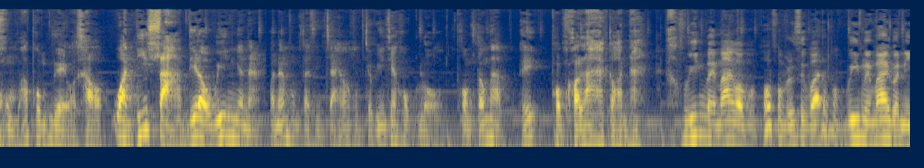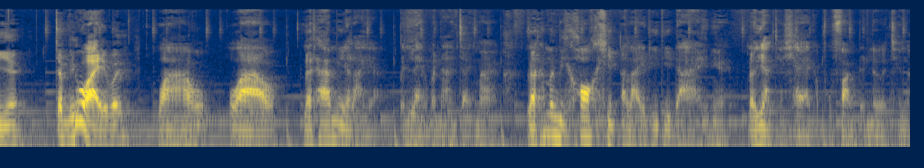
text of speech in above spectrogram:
ผมว่าผมเหนื่อยกว่าเขา วันที่ 3 ที่เราวิ่งกันอะวันนั้นผมตัดสินใจว่าผมจะวิ่งแค่ 6 โล ผมต้องแบบ เฮ้ย ผมขอลาก่อนนะ เขาวิ่งไปมากกว่าเพราะผมรู้สึกว่าถ้าผมวิ่งไปมากกว่านี้ จะไม่ไหวเว้ย ว้าว ว้าว แล้วถ้ามีอะไรอะ เป็นแรงบันดาลใจมาก แล้วถ้ามันมีข้อคิดอะไรที่ดีได้เนี่ยเราอยากจะแชร์กับผู้ฟังเดินเนิร์ดใช่ไหม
